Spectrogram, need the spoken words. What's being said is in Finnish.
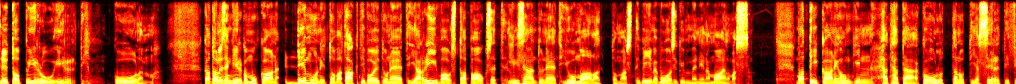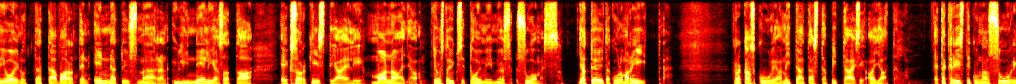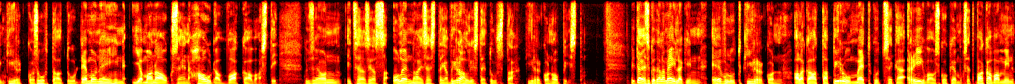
Nyt on piru irti, kuulemma. Katolisen kirkon mukaan demonit ovat aktivoituneet ja riivaustapaukset lisääntyneet jumalattomasti viime vuosikymmeninä maailmassa. Vatikaani onkin häthätää kouluttanut ja sertifioinut tätä varten ennätysmäärän yli 400 eksorkistia eli manajaa, joista yksi toimii myös Suomessa. Ja töitä kuulemma riittää. Rakas kuulija, mitä tästä pitäisi ajatella? Että kristikunnan suurin kirkko suhtautuu demoneihin ja manaukseen haudan vakavasti. Kyse on itse asiassa olennaisesta ja virallistetusta kirkon opista. Pitäisikö täällä meilläkin Evlut-kirkon alkaa ottaa pirun metkut sekä riivauskokemukset vakavammin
